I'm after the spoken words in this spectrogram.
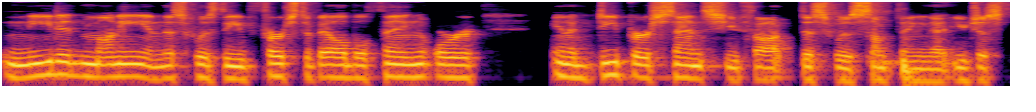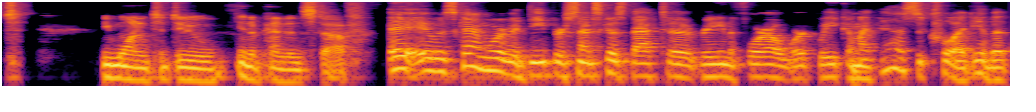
needed money and this was the first available thing, or in a deeper sense, you thought this was something that you just you wanted to do independent stuff? It, it was kind of more of a deeper sense. It goes back to reading the four hour work week. I'm like, yeah, that's a cool idea, but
